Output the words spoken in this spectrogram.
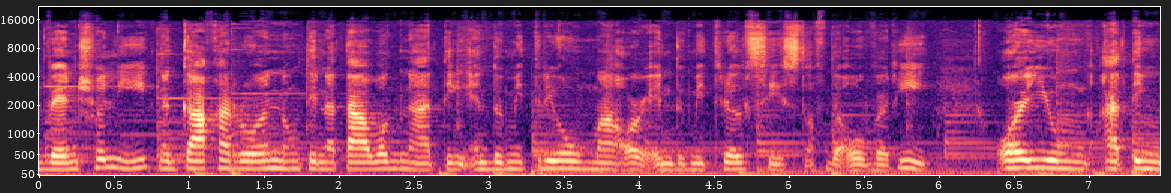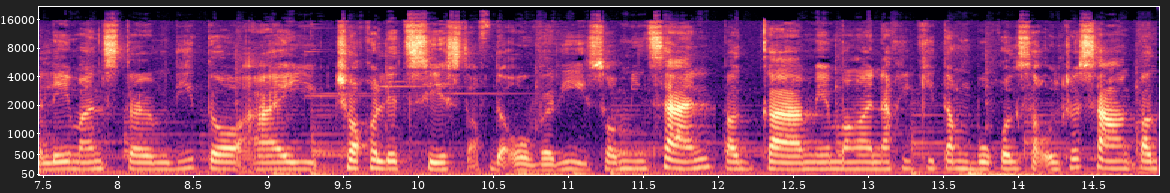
eventually, nagkakaroon ng tinatawag nating endometrioma or endometrial cyst of the ovary or yung ating layman's term dito ay chocolate cyst of the ovary. So minsan, pagka may mga nakikitang bukol sa ultrasound, pag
